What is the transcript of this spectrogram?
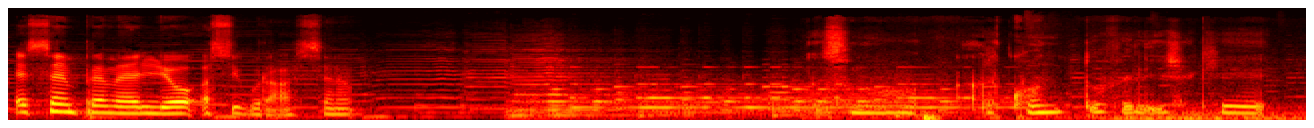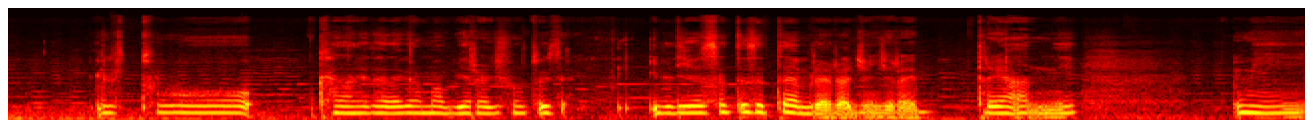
è sempre meglio assicurarsene. Sono alquanto felice che il tuo canale Telegram abbia raggiunto il 17 settembre raggiungerai tre anni. Mi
